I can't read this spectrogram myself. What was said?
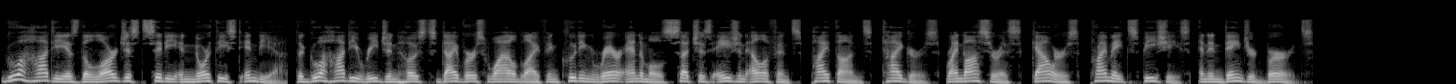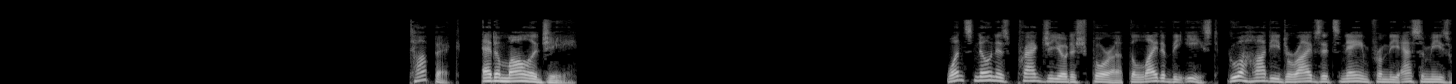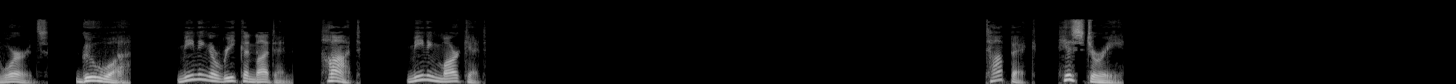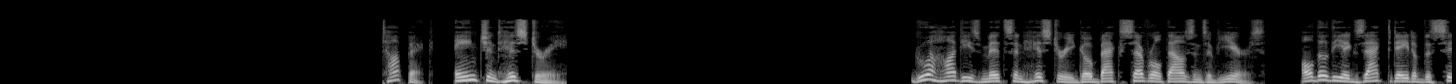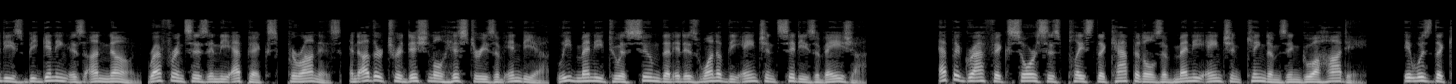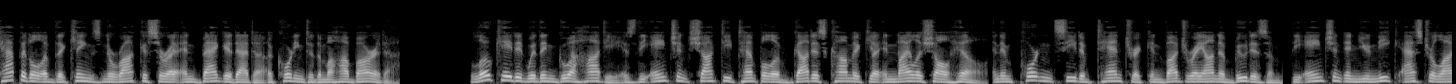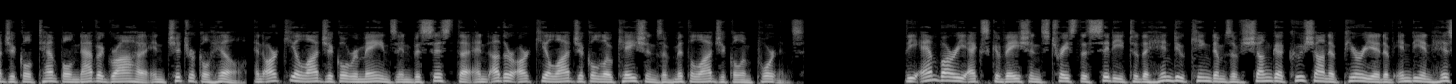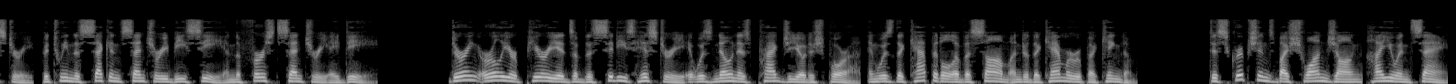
Guwahati is the largest city in northeast India. The Guwahati region hosts diverse wildlife including rare animals such as Asian elephants, pythons, tigers, rhinoceros, gaurs, primate species, and endangered birds. Topic: Etymology. Once known as Pragjyotishpura, the light of the east, Guwahati derives its name from the Assamese words Guwa, meaning areca nut and hot, meaning market. History. Ancient history. Guwahati's myths and history go back several thousands of years. Although the exact date of the city's beginning is unknown, references in the epics, Puranas, and other traditional histories of India, lead many to assume that it is one of the ancient cities of Asia. Epigraphic sources place the capitals of many ancient kingdoms in Guwahati. It was the capital of the kings Narakasura and Bhagadatta according to the Mahabharata. Located within Guwahati is the ancient Shakti temple of goddess Kamakhya in Nilachal Hill an important seat of Tantric and Vajrayana Buddhism, the ancient and unique astrological temple Navagraha in Chitrachal Hill, and archaeological remains in Basistha and other archaeological locations of mythological importance. The Ambari excavations trace the city to the Hindu kingdoms of Shunga Kushana period of Indian history, between the 2nd century BC and the 1st century AD. During earlier periods of the city's history it was known as Pragjyotishpura, and was the capital of Assam under the Kamarupa kingdom. Descriptions by Xuanzang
